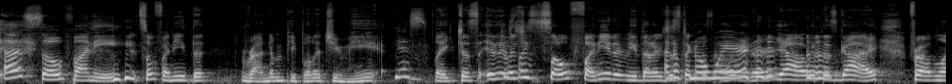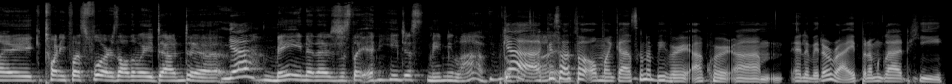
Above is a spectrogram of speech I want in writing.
That's so funny. it's so funny that random people that you meet. Yes. Like just it, it was like- just so funny to me that I was just of stuck in this nowhere. elevator, yeah, with this guy from like twenty plus floors all the way down to Yeah. main, and I was just like, and he just made me laugh. Yeah, because I thought, oh my god, it's gonna be very awkward um, elevator ride. But I'm glad he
